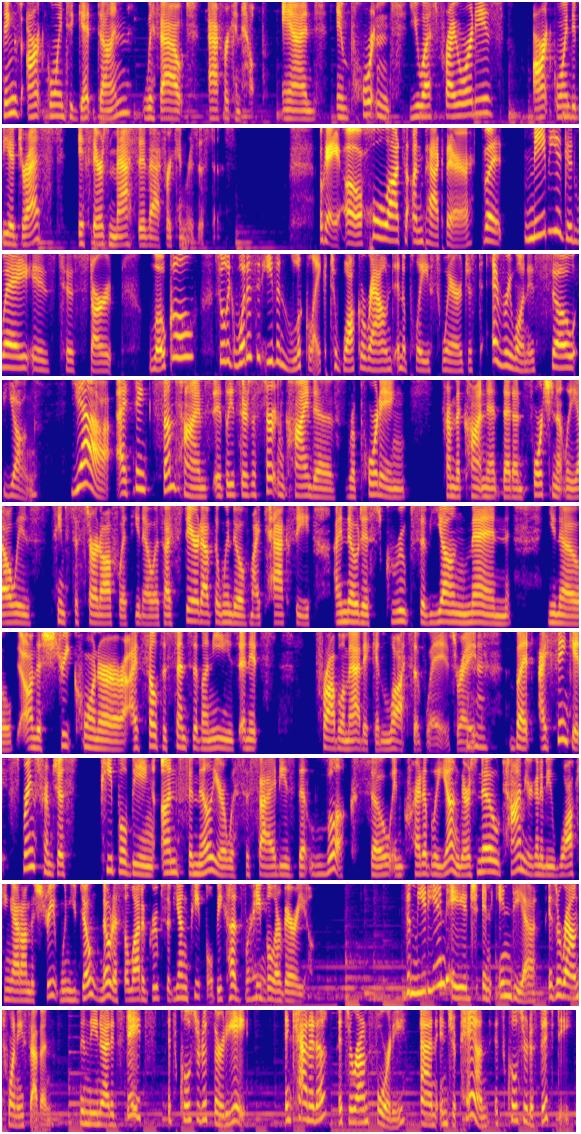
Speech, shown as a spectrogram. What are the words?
things aren't going to get done without African help. And important US priorities aren't going to be addressed if there's massive African resistance. Okay, a whole lot to unpack there. But maybe a good way is to start local. So, like, what does it even look like to walk around in a place where just everyone is so young? Yeah, I think sometimes, at least, there's a certain kind of reporting from the continent that unfortunately always seems to start off with, you know, as I stared out the window of my taxi, I noticed groups of young men, you know, on the street corner. I felt a sense of unease. And it's, problematic in lots of ways, right? Mm-hmm. But I think it springs from just people being unfamiliar with societies that look so incredibly young. There's no time you're going to be walking out on the street when you don't notice a lot of groups of young people because right. people are very young. The median age in India is around 27. In the United States, it's closer to 38. In Canada, it's around 40. And in Japan, it's closer to 50.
